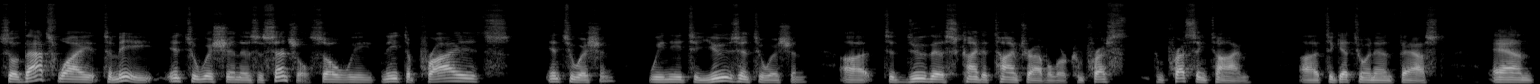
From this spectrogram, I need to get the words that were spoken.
so that's why, to me, intuition is essential. So we need to prize intuition. We need to use intuition uh, to do this kind of time travel or compress compressing time uh, to get to an end fast, and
